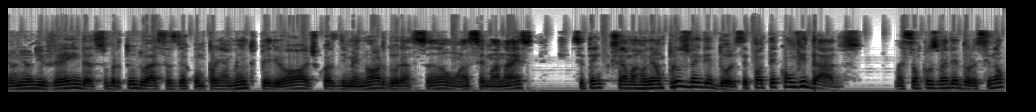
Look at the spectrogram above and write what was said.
Reunião de vendas, sobretudo essas de acompanhamento periódico, as de menor duração, as semanais, você tem que ser uma reunião para os vendedores. Você pode ter convidados, mas são para os vendedores. Senão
